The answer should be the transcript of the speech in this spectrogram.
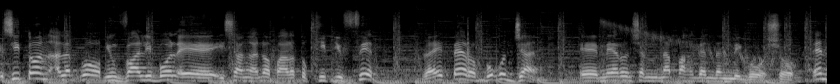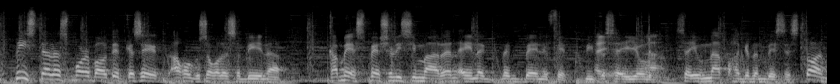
Si Ton, alam ko, yung volleyball eh isang ano para to keep you fit, right? Pero bukod diyan, eh meron siyang napakagandang negosyo. And please tell us more about it kasi ako gusto ko lang sabihin na kami, especially si Maren, ay nag, nag-benefit dito Ay, sa iyong ah. sa iyong napakagandang business. Ton,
